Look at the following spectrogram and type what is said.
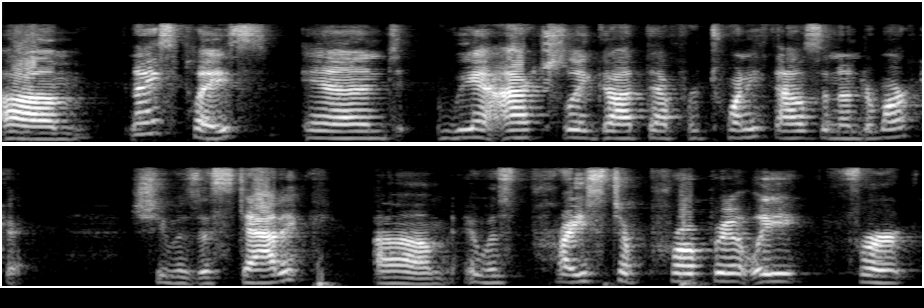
Um, nice place. And we actually got that for 20,000 under market. She was ecstatic. Um, it was priced appropriately for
